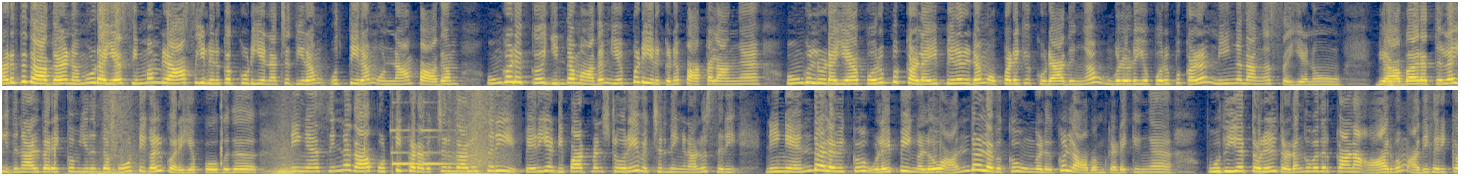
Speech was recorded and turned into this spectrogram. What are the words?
அடுத்ததாக நம்முடைய சிம்மம் ராசியில் இருக்கக்கூடிய நட்சத்திரம் உத்திரம் ஒன்னாம் பாதம். உங்களுக்கு இந்த மாதம் எப்படி இருக்குன்னு பார்க்கலாங்க. உங்களுடைய பொறுப்புகளை பிறரிடம் ஒப்படைக்க கூடாதுங்க. உங்களுடைய பொறுப்புகளை நீங்க தாங்க செய்யணும். வியாபாரத்துல இது நாள் வரைக்கும் இருந்த போட்டிகள் குறைய போகுது. நீங்க சின்னதா பொட்டி கடை வச்சிருந்தாலும் சரி பெரிய டிபார்ட்மெண்ட் ஸ்டோரே வச்சிருந்தீங்கனாலும் சரி நீங்க எந்த அளவுக்கு உழைப்பீங்களோ அந்த அளவுக்கு உங்களுக்கு லாபம் கிடைக்குங்க. புதிய தொழில் தொடங்குவதற்கான ஆர்வம் அதிகரிக்க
